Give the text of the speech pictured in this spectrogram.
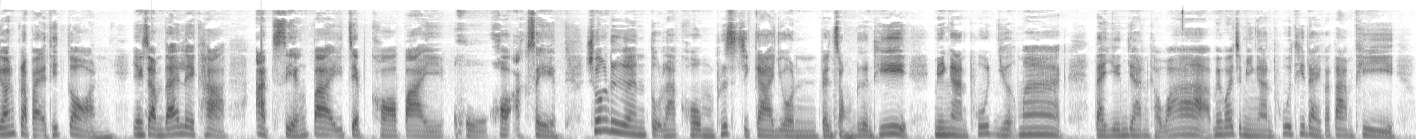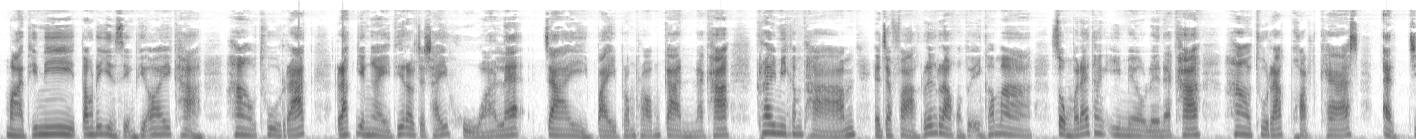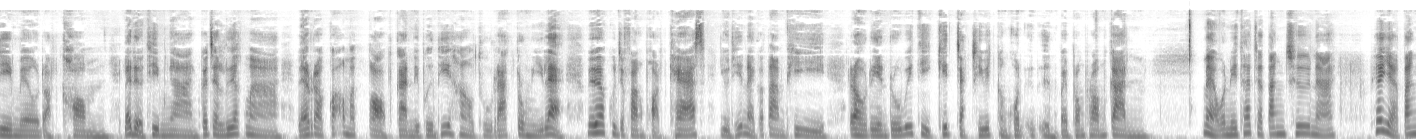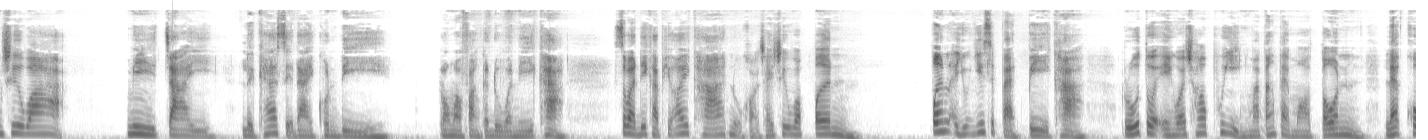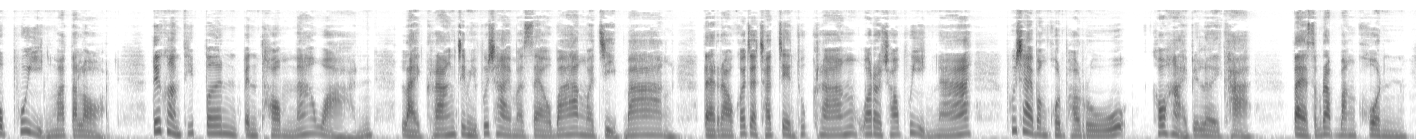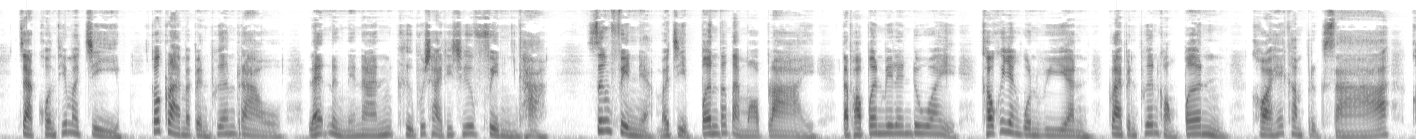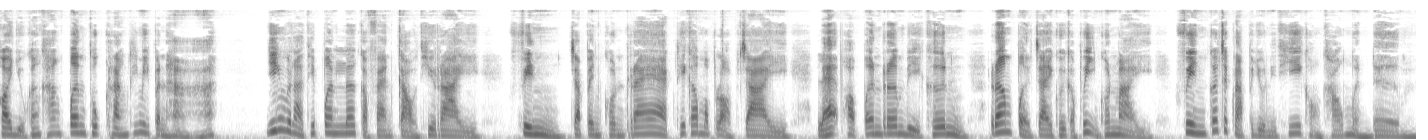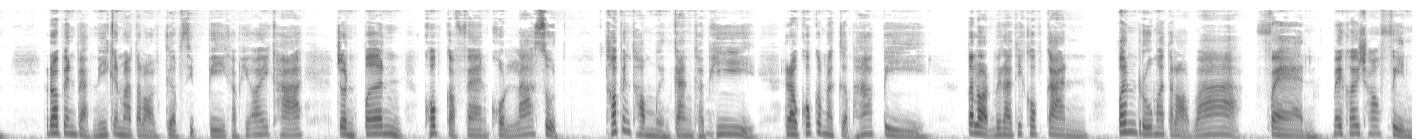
ย้อนกลับไปอาทิตย์ก่อน ยังจำได้เลยค่ะ อัดเสียงไปเจ็บคอไปโอ้โหคออักเสบ ช่วงเดือนตุลาคมพฤศจิกายนเป็น 2 เดือนที่มีงานพูดเยอะมาก แต่ยืนยันค่ะว่าไม่ว่าจะมีงานพูดที่ใดก็ตามที มาที่นี่ต้องได้ยินเสียงพี่อ้อยค่ะ How to รัก รักยังไงที่เราจะใช้หัวและใจไปพร้อมๆกันนะคะ ใครมีคำถามอยากจะฝากเรื่องราวของตัวเองเข้ามา ส่งมาได้ทางอีเมลเลยนะคะ how to รัก podcast at gmail com และเดี๋ยวทีมงานก็จะเลือกมา แล้วเราก็เอามาตอบกันในพื้นที่ how to รักตรงนี้แหละ ไม่ว่าคุณจะฟัง podcast อยู่ที่ไหนก็ตามที เราเรียนรู้วิธีคิดจากชีวิตของคนอื่นๆ ไปพร้อม ๆ กันแหมวันนี้ถ้าจะตั้งชื่อนะเพื่ออยากตั้งชื่อว่า มีใจหรือแค่เสียดายคนดี ลองมาฟังกันดูวันนี้ค่ะ สวัสดีค่ะพี่อ้อยคะหนูขอใช้ชื่อว่าเปิ้ลเปิ้ลอายุ 28 ปีค่ะ รู้ตัวเองว่าชอบผู้หญิงมาตั้งแต่มต้น และคบผู้หญิงมาตลอด ด้วยความที่เปิ้ลเป็นทอมหน้าหวาน หลายครั้งจะมีผู้ชายมาแซวบ้างมาจีบบ้าง แต่เราก็จะชัดเจนทุกครั้งว่าเราชอบผู้หญิงนะ ผู้ชายบางคนพอรู้เขาหายไปเลยค่ะ แต่สำหรับบางคนจากคนที่มาจีบ ก็กลายมาเป็นเพื่อนเรา และหนึ่งในนั้นคือผู้ชายที่ชื่อฟินค่ะ ซึ่งฟินเนี่ยมาจีบเปิ้ลตั้งแต่มปลาย แต่พอเปิ้ลไม่เล่นด้วย เขาก็ยังวนเวียนกลายเป็นเพื่อนของเปิ้ล คอยให้คำปรึกษา คอยอยู่ข้างๆเปิ้ลทุกครั้งที่มีปัญหา ยิ่งเวลาที่เปิ้ลเลิกกับแฟนเก่าทีไร ฟินจะเป็นคนแรกที่เข้ามาปลอบใจ และพอเปิ้ลเริ่มดีขึ้น เริ่มเปิดใจคุยกับผู้หญิงคนใหม่ ฟินก็จะกลับไปอยู่ในที่ของเขาเหมือนเดิมเราเป็นแบบนี้กันมาตลอดเกือบ 10 ปีค่ะพี่อ้อยคะ จนเปิ้ลคบกับแฟนคนล่าสุด เขาเป็นทอมเหมือนกันค่ะพี่ เราคบกันมาเกือบ5ปี ตลอดเวลาที่คบกัน เปิ้ลรู้มาตลอดว่า แฟนไม่ค่อยชอบฟิน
